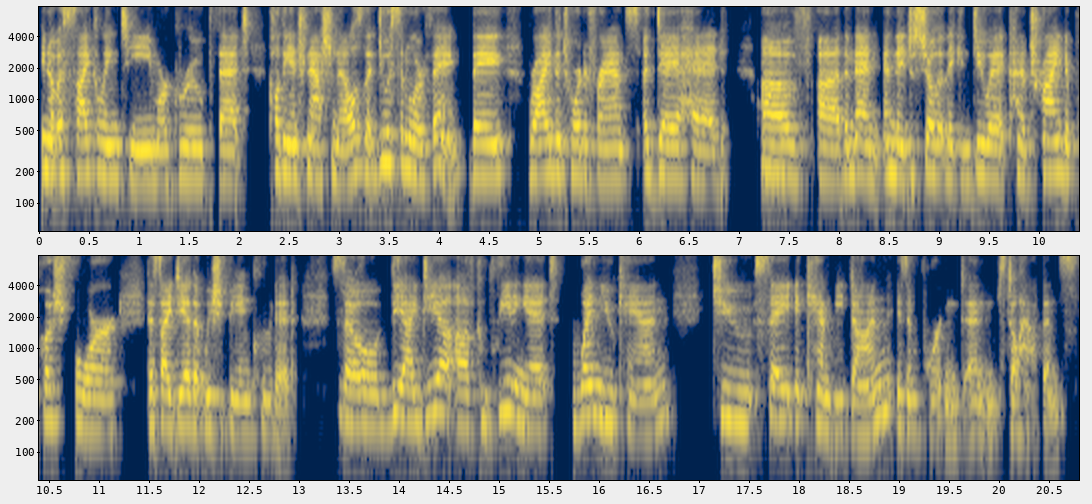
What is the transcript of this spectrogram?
you know a cycling team or group that called the InternationElles that do a similar thing. They ride the tour de france a day ahead Mm-hmm. of uh, the men and they just show that they can do it kind of trying to push for this idea that we should be included so yes. the idea of completing it when you can to say it can be done is important and still happens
